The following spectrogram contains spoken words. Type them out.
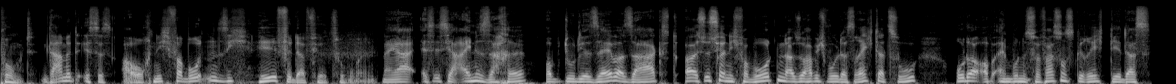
Punkt. Damit ist es auch nicht verboten, sich Hilfe dafür zu holen. Naja, es ist ja eine Sache, ob du dir selber sagst, ah, es ist ja nicht verboten, also habe ich wohl das Recht dazu, oder ob ein Bundesverfassungsgericht dir das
